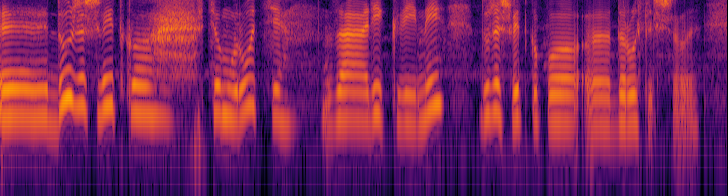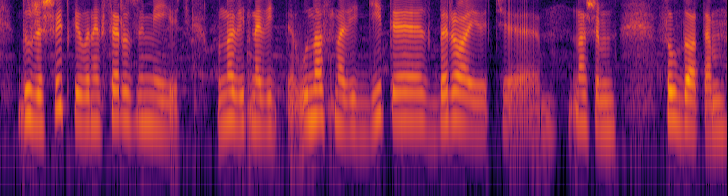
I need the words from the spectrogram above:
е, дуже швидко в цьому році, за рік війни, дуже швидко подорослішали. Дуже швидко і вони все розуміють. Навіть, навіть, у нас навіть діти збирають е, нашим солдатам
